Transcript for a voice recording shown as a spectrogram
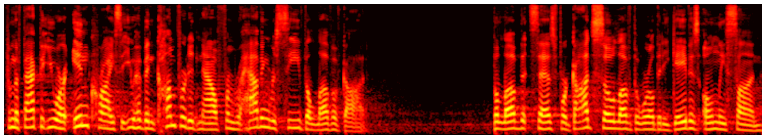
from the fact that you are in Christ, that you have been comforted now from having received the love of God, the love that says, For God so loved the world that he gave his only Son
